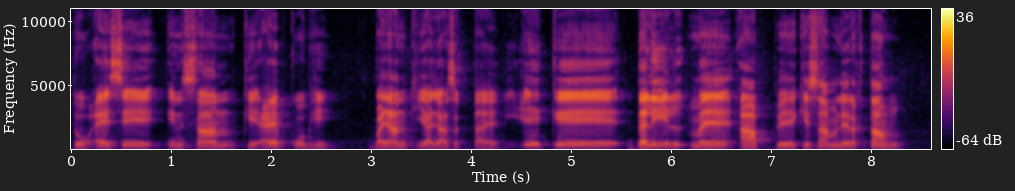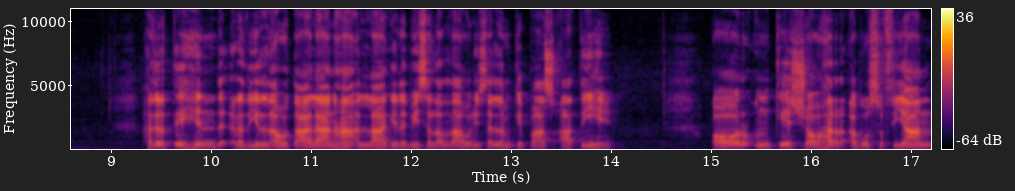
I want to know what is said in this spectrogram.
تو ایسے انسان کے عیب کو بھی بیان کیا جا سکتا ہے۔ ایک دلیل میں آپ کے سامنے رکھتا ہوں۔ حضرت ہند رضی اللہ تعالیٰ عنہ اللہ کے نبی صلی اللہ علیہ وسلم کے پاس آتی ہیں اور ان کے شوہر ابو سفیان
